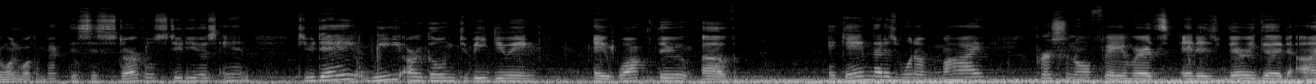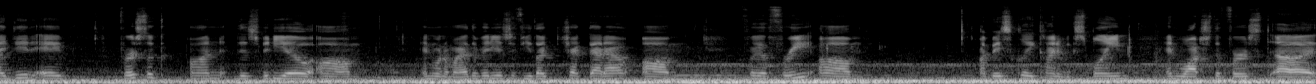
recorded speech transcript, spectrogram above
Everyone, welcome back. This is Starville Studios and today we are going to be doing a walkthrough of a game that is one of my personal favorites. It is very good. I did a first look on this video um, in one of my other videos if you'd like to check that out. Um, feel free. Um, I basically kind of explained and watched the first uh,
